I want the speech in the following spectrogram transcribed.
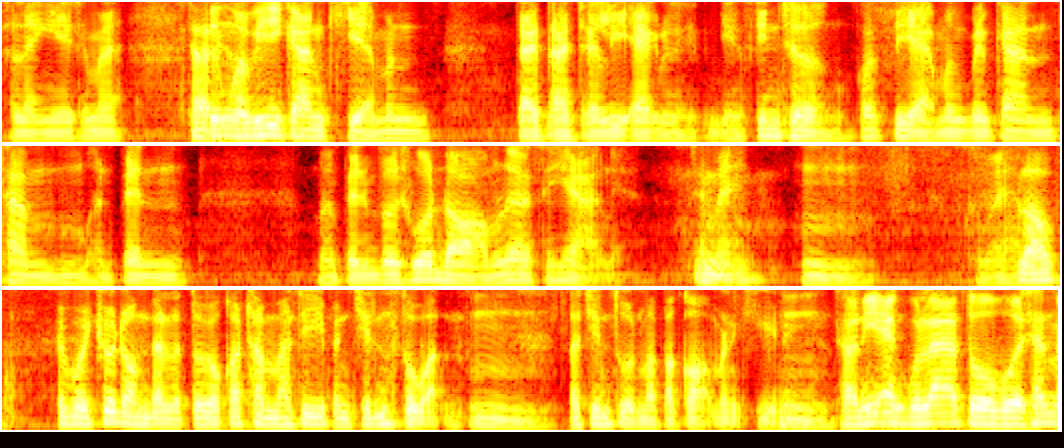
อะไรเงี้ยใช่ไหมใช่ซึ่งคมัรันบวิธีการเขียนมันแตกต่างจาก React เลยอย่างสิ้นเชิงเพราะ React มันเป็นการทำเหมือนเป็นเห มือนเป็น virtual DOM เรื่องอะไรสักอย่างเนี่ยใช่ไหมอืมถูกไหมครับแล้วไอ้ virtual DOM แต่ละตัวก็ทำหน้าที่เป็นชิ้นส่วนอืมแล้วชิ้นส่วนมาประกอบมันอีกทีหนึอืงมคราวนี้ Angular ตัวเวอร์ชันใ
